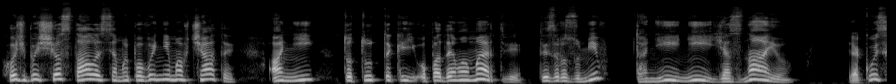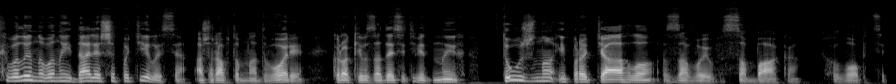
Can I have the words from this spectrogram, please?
Хоч би що сталося, ми повинні мовчати. А ні, то тут таки й упадемо мертві. Ти зрозумів? Та ні, ні, я знаю. Якусь хвилину вони й далі шепотілися, аж раптом на дворі, кроків за десять від них, тужно і протягло завив собака. Хлопці,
